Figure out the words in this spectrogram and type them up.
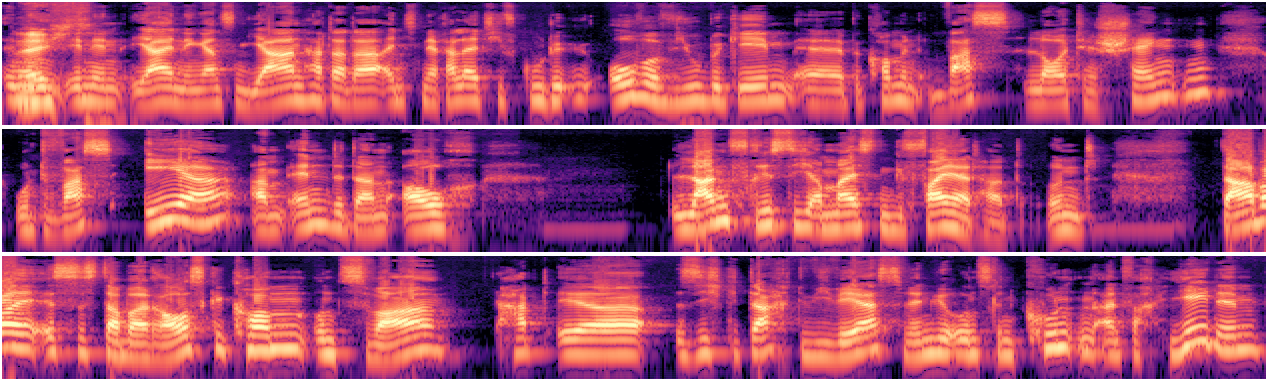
in, in den, ja, in den ganzen Jahren hat er da eigentlich eine relativ gute Overview begeben, äh, bekommen, was Leute schenken und was er am Ende dann auch langfristig am meisten gefeiert hat. Und dabei ist es dabei rausgekommen, und zwar hat er sich gedacht, wie wäre es, wenn wir unseren Kunden einfach jedem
